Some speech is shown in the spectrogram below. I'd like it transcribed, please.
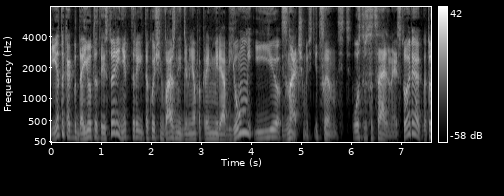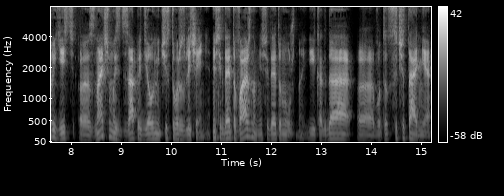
И это как бы дает этой истории некоторый такой очень важный для меня, по крайней мере, объем и значимость, и ценность. Остро-социальная история, в которой есть э, значимость за пределами чистого развлечения. Мне всегда это важно, мне всегда это нужно. И когда э, вот сочетание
